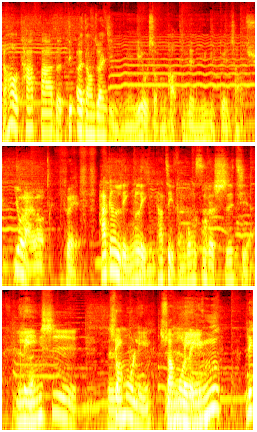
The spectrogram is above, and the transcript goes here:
然后他发的第二张专辑里面也有一首很好听的女女对唱曲，又来了。对，他跟玲玲，他自己同公司的师姐，玲是双木林，双木林。灵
